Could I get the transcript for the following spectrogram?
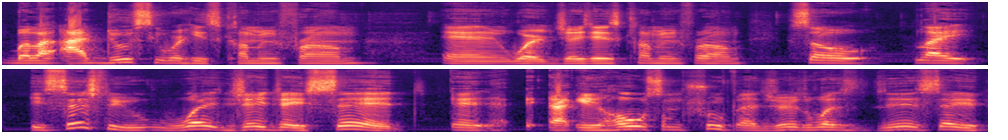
but like I do see where he's coming from and where JJ's coming from. So like essentially what JJ said, it, it, it holds some truth. As Jerry West did say,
